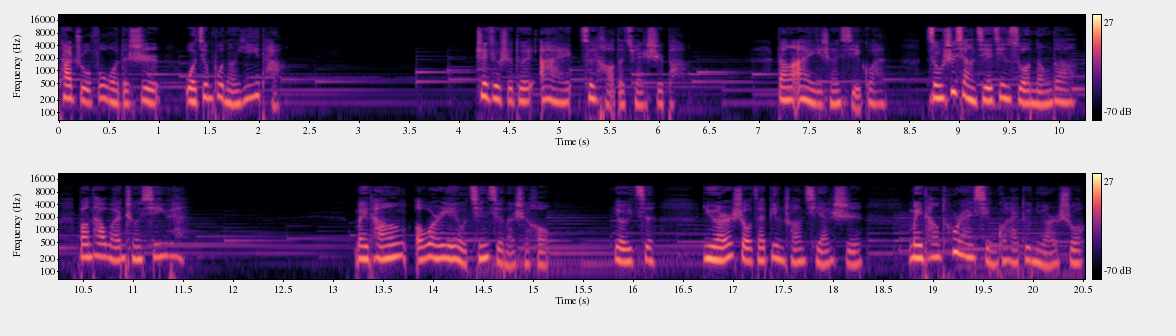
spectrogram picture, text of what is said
他嘱咐我的事，我竟不能依他。”这就是对爱最好的诠释吧。当爱已成习惯，总是想竭尽所能的帮他完成心愿。美棠偶尔也有清醒的时候。有一次，女儿守在病床前时，美棠突然醒过来，对女儿说：“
